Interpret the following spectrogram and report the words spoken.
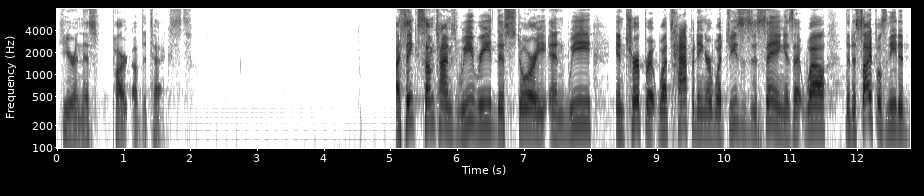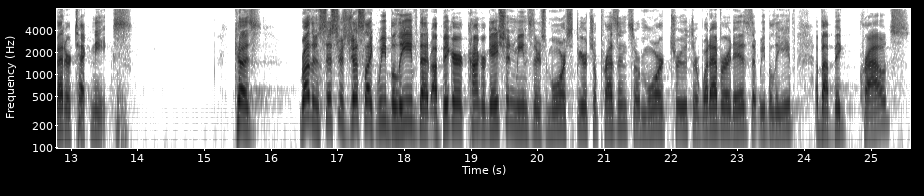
here in this part of the text. I think sometimes we read this story and we interpret what's happening or what Jesus is saying is that, well, the disciples needed better techniques. Because, brothers and sisters, just like we believe that a bigger congregation means there's more spiritual presence or more truth or whatever it is that we believe about big crowds,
